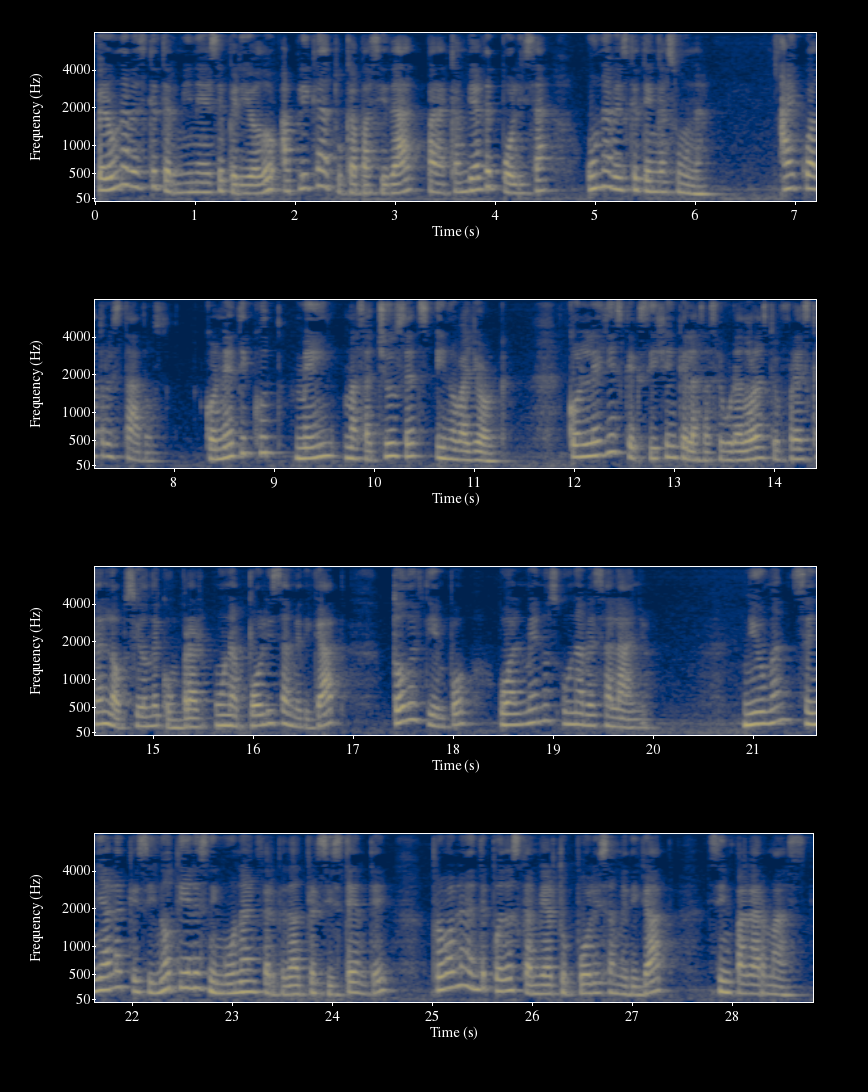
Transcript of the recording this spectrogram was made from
Pero una vez que termine ese periodo, aplica a tu capacidad para cambiar de póliza una vez que tengas una. Hay cuatro estados, Connecticut, Maine, Massachusetts y Nueva York, con leyes que exigen que las aseguradoras te ofrezcan la opción de comprar una póliza Medigap todo el tiempo o al menos una vez al año. Newman señala que si no tienes ninguna enfermedad persistente, probablemente puedas cambiar tu póliza Medigap sin pagar más.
